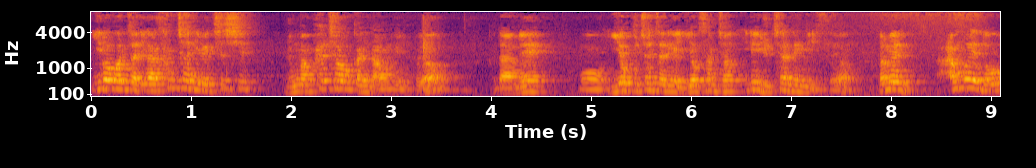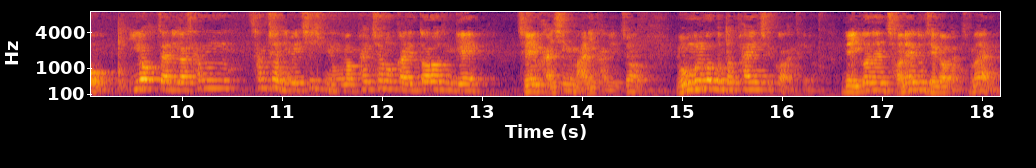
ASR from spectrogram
1억 원짜리가 3,276만 8천 원까지 나오는 게 있고요. 그 다음에 뭐 2억 9천짜리가 2억 3천 1회 유찰된 게 있어요. 그러면 아무래도 1억짜리가 3, 3,276만 8천 원까지 떨어진 게 제일 관심이 많이 가겠죠. 요 물건부터 파헤칠 것 같아요. 근데 이거는 전에도 제가 봤지만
